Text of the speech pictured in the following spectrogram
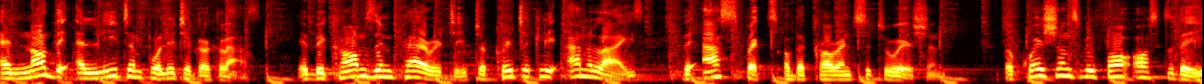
and not the elite and political class, it becomes imperative to critically analyze the aspects of the current situation. The questions before us today,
